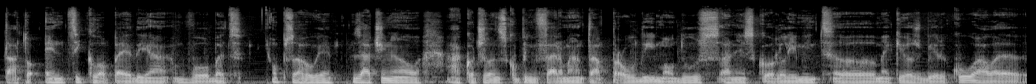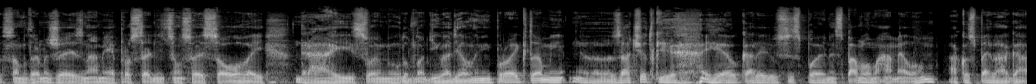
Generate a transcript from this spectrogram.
táto encyklopédia vôbec obsahuje. Začínal ako člen skupín Fermata, Proudy, Modus a neskôr Limit e, Mekio Žbírku, ale samozrejme, že je známy aj prostrednícom svojej solovej dráhy, svojimi hudobno-divadelnými projektami. E, začiatky jeho kariéry sú spojené s Pavlom Hamelom. Ako spevák a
